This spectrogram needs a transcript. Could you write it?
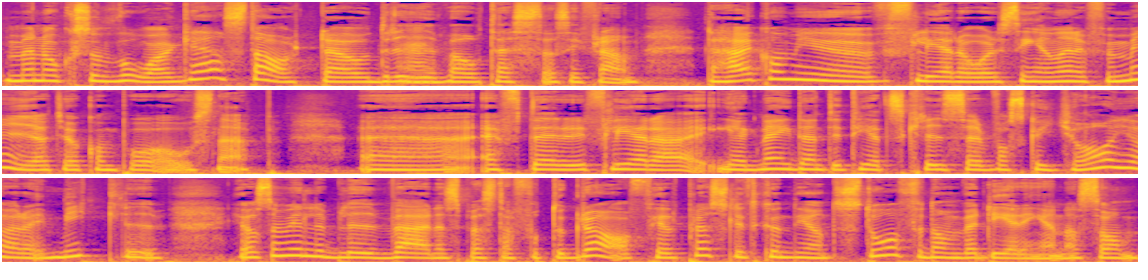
Men också våga starta och driva mm. och testa sig fram. Det här kom ju flera år senare för mig att jag kom på OSNAP. Eh, efter flera egna identitetskriser, vad ska jag göra i mitt liv? Jag som ville bli världens bästa fotograf, helt plötsligt kunde jag inte stå för de värderingarna som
